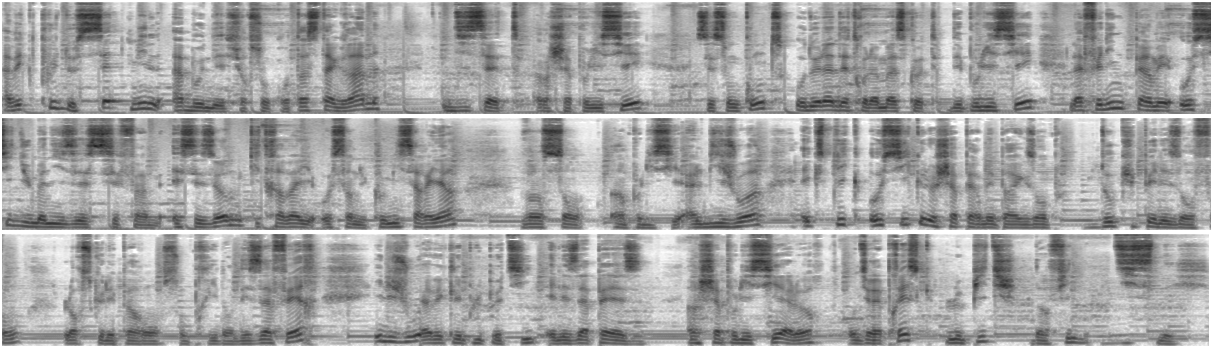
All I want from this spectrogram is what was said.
avec plus de 7000 abonnés sur son compte Instagram. 17, un chat policier, c'est son compte. Au-delà d'être la mascotte des policiers, la féline permet aussi d'humaniser ces femmes et ces hommes qui travaillent au sein du commissariat. Vincent, un policier albigeois, explique aussi que le chat permet par exemple d'occuper les enfants lorsque les parents sont pris dans des affaires. Il joue avec les plus petits et les apaise. Un chat policier alors, on dirait presque le pitch d'un film Disney.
